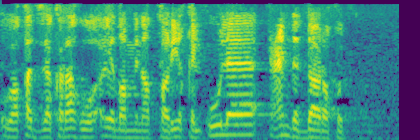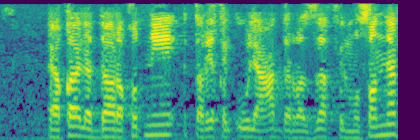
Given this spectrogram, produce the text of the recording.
وقد ذكره أيضا من الطريق الأولى عند الدار قطن قال الدار قطني الطريق الأولى عبد الرزاق في المصنف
